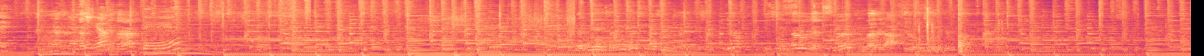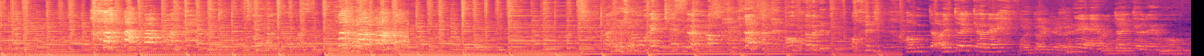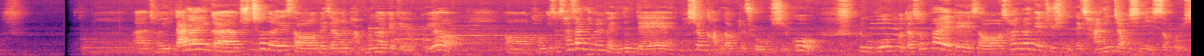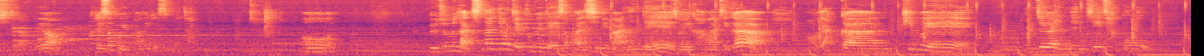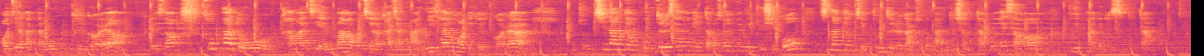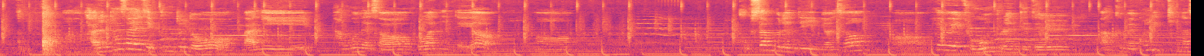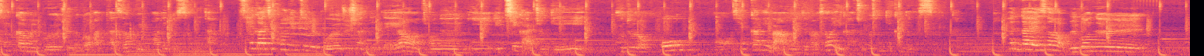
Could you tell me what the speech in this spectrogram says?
네. 안녕하세요. 네. 네, 네 그냥 제품 설치하시면 되시고요. 이제 새로운 제품을 분갈이를 앞뒤로 얼떨결에. 얼떨결에? 네, 얼떨결에 뭐. 아, 저희 딸아이가 추천을 해서 매장을 방문하게 되었고요. 어, 거기서 사장님을 뵀는데 패션 감각도 좋으시고 그리고 무엇보다 소파에 대해서 설명해 주시는데 장인 정신이 있어 보이시더라고요. 그래서 구입하게 됐습니다. 어, 요즘은 다 친환경 제품에 대해서 관심이 많은데 저희 강아지가 어, 약간 피부에 문제가 있는지 자꾸 어디에 갖다 몸을 긁어요. 그래서 소파도 강아지 엠마하고 제가 가장 많이 사용하게 될 거라 좀 친환경 본드를 사용했다고 설명해 주시고 친환경 제품들을 가지고 만드셨다고 해서 구입하게 됐습니다. 어, 다른 타사의 제품들도 많이 방문해서 보았는데요. 어, 국산 브랜드이면서 어, 해외 좋은 브랜드들 만큼의 퀄리티나 색감을 보여주는 것 같아서 구입하게 됐습니다. 세 가지 퀄리티를 보여주셨는데요. 저는 이 리치 가죽이 부드럽고 어, 색감이 마음에 들어서 이 가죽을 선택하게 됐습니다. 펜다에서 물건을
